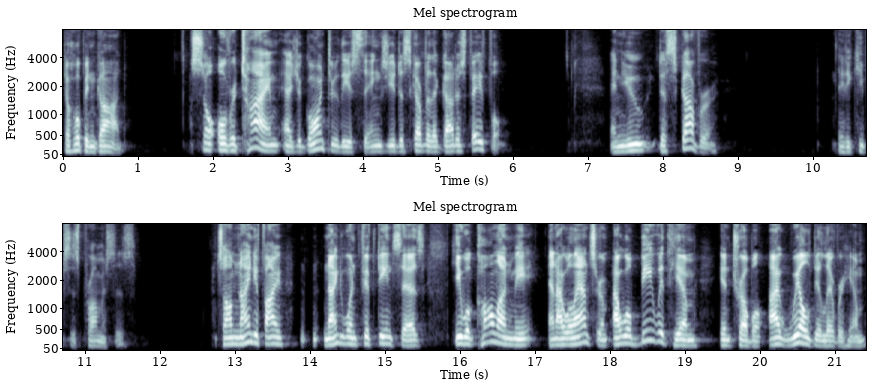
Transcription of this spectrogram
to hope in God. So over time, as you're going through these things, you discover that God is faithful. And you discover that he keeps his promises. Psalm 95, 91 15 says, He will call on me and I will answer him. I will be with him in trouble. I will deliver him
